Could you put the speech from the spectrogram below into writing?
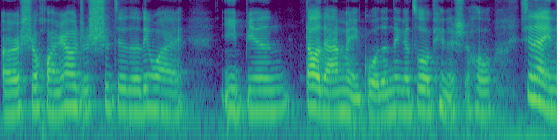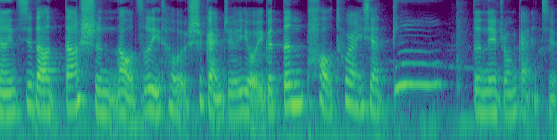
而是环绕着世界的另外一边到达美国的那个作品的时候，现在也能记到当时脑子里头是感觉有一个灯泡突然一下叮的那种感觉。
